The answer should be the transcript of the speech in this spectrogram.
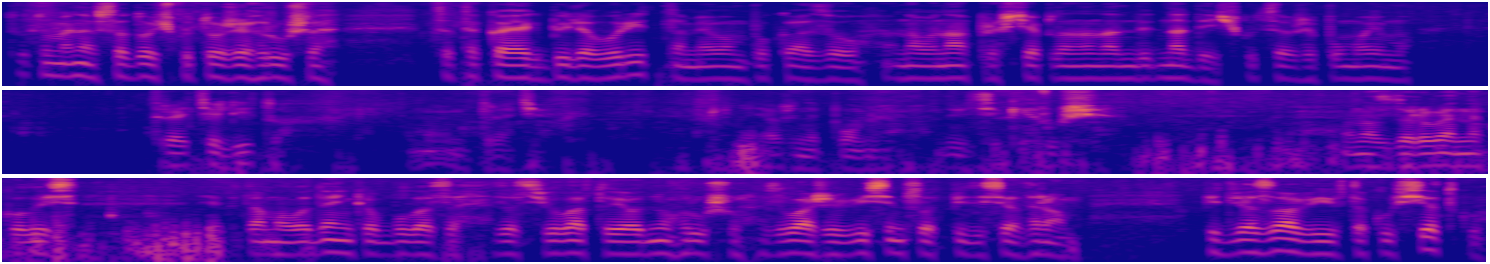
Тут у мене в садочку теж груша. Це така, як біля воріт, там я вам показував. Вона, вона прищеплена на, дичку. Це вже, по-моєму, третє літо. По-моєму, третє. Я вже не пам'ятаю. Дивіться, які груші. Вона здоровенна колись, як та молоденька була, за- зацвіла, то я одну грушу зважив 850 грам. Підв'язав її в таку сітку.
